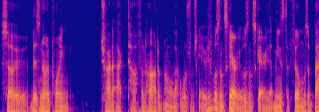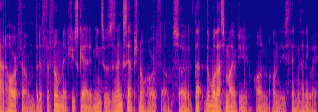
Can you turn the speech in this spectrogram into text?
So there's no point trying to act tough and hard. And oh, that wasn't scary. If it wasn't scary, it wasn't scary. That means the film was a bad horror film. But if the film makes you scared, it means it was an exceptional horror film. So that well, that's my view on on these things anyway.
